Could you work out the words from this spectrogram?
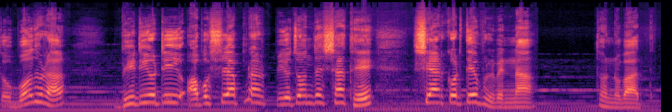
তো বন্ধুরা, ভিডিওটি অবশ্যই আপনার প্রিয়জনদের সাথে শেয়ার করতে ভুলবেন না। ধন্যবাদ।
